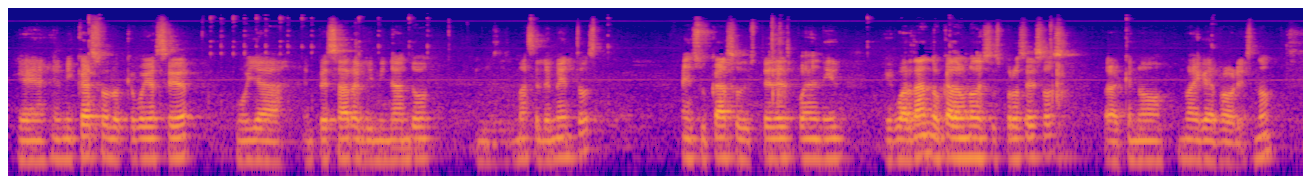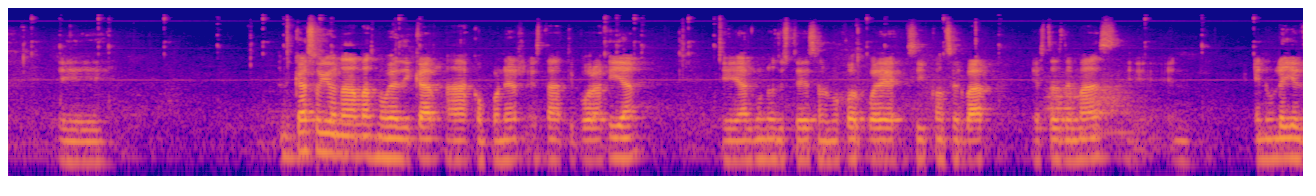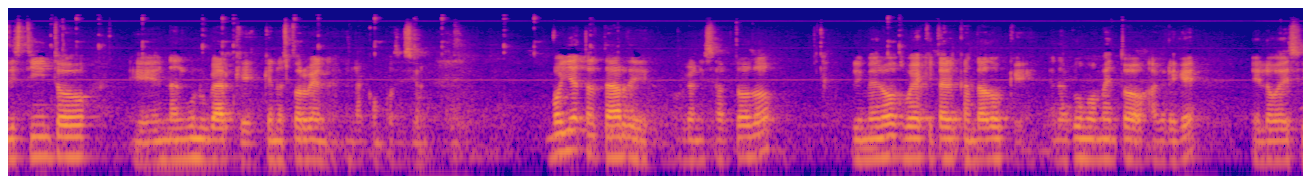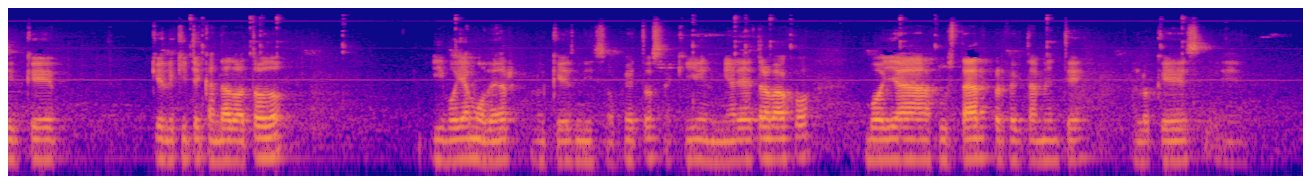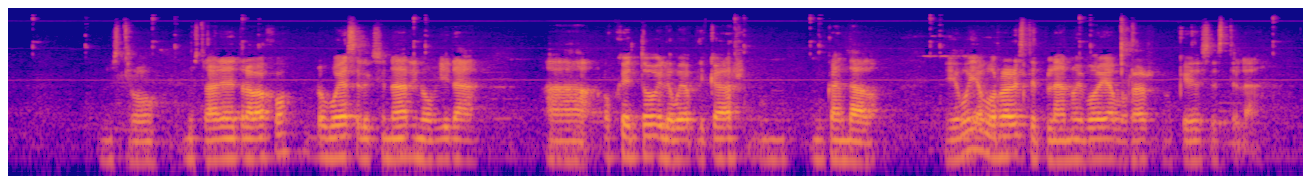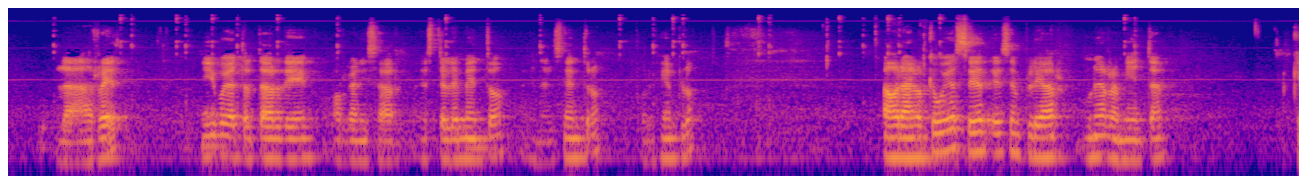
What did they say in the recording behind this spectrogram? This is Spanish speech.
Eh, en mi caso lo que voy a hacer, voy a empezar eliminando los demás elementos. En su caso de ustedes pueden ir guardando cada uno de sus procesos para que no, no haya errores. ¿no? Eh, en mi caso yo nada más me voy a dedicar a componer esta tipografía algunos de ustedes a lo mejor puede sí conservar estas demás eh, en, un layer distinto, eh, en algún lugar que, que no estorben en la composición. Voy a tratar de organizar todo. Primero voy a quitar el candado que en algún momento agregué. y le voy a decir que, que le quite candado a todo. Y voy a mover lo que es mis objetos aquí en mi área de trabajo. Voy a ajustar perfectamente a lo que es eh, nuestro, nuestra área de trabajo, lo voy a seleccionar y lo voy a ir a, objeto y le voy a aplicar un, candado. Voy a borrar este plano y voy a borrar lo que es este, la, la red y voy a tratar de organizar este elemento en el centro, por ejemplo. Ahora lo que voy a hacer es emplear una herramienta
